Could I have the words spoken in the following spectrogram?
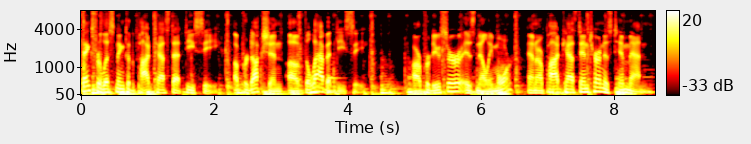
Thanks for listening to the podcast at DC, a production of The Lab at DC. Our producer is Nellie Moore, and our podcast intern is Tim Madden.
